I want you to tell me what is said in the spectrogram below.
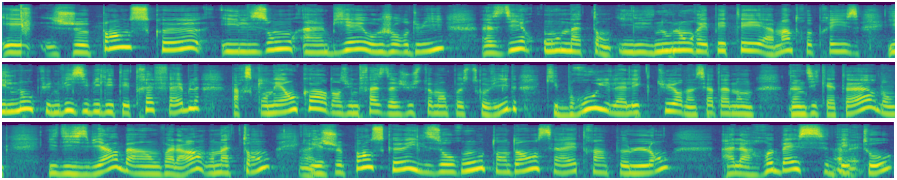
Et je pense qu'ils ont un biais aujourd'hui à se dire on attend. Ils nous l'ont répété à maintes reprises, ils n'ont qu'une visibilité très faible parce qu'on est encore dans une phase d'ajustement post-Covid qui brouille la lecture d'un certain nombre d'indicateurs. Donc ils disent bien, ben voilà, on attend. Ouais. Et je pense qu'ils auront tendance à être un peu lents à la rebaisse Ah des ouais. taux,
